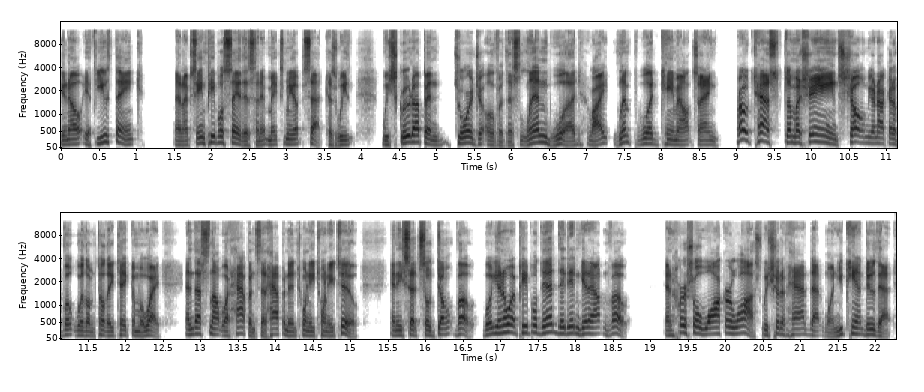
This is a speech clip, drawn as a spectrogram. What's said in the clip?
You know, if you think and I've seen people say this, and it makes me upset because we we screwed up in Georgia over this. Lin Wood, right? Limp Wood came out saying, "Protest the machines. Show them you're not going to vote with them until they take them away." And that's not what happens. That happened in 2022. And he said, "So don't vote." Well, you know what people did? They didn't get out and vote. And Herschel Walker lost. We should have had that one. You can't do that.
